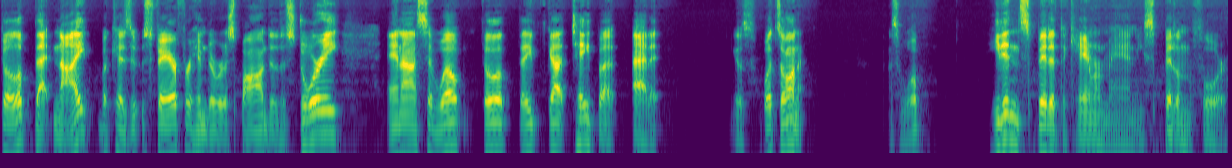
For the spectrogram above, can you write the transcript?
Philip that night because it was fair for him to respond to the story. And I said, Well, Philip, they've got tape at it. He goes, What's on it? I said, Well, he didn't spit at the cameraman, he spit on the floor.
